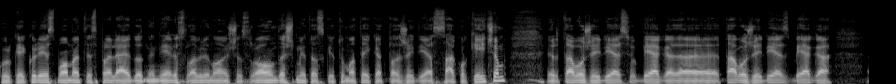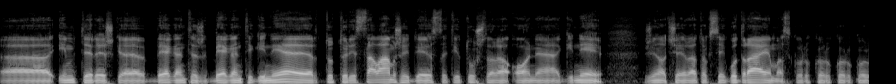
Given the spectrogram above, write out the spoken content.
kur kai kuriais momentais praleido Danielius Lavrinovičius, Rolandas Šmitas, kai tu matai, kad pas žaidėjas sako keičiam ir tavo žaidėjas jau bėga, tavo žaidėjas bėga uh, imti, reiškia, bėgantį, bėgantį gynėją ir tu turi savam žaidėjui statyti užtvarą, o ne gynėjui. Žinot, čia yra toksai gudravimas, kur, kur, kur, kur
